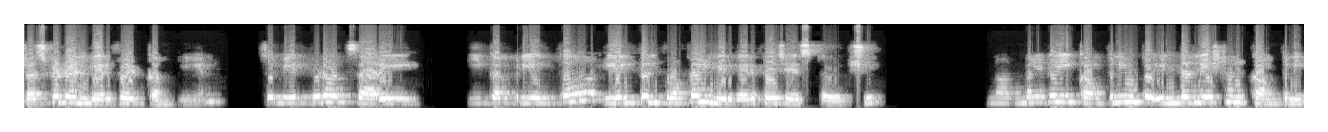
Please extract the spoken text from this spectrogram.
trusted and verified company so మీరు కూడా ఒకసారి ఈ కంపెనీ యొక్క లింక్డ్ ఇన్ ప్రొఫైల్ మీరు వెరిఫై చేసుకోవచ్చు. నార్మల్గా ఈ కంపెనీ ఒక ఇంటర్నేషనల్ కంపెనీ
